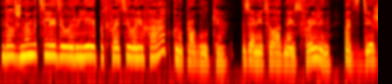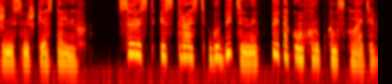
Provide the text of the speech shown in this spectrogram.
Должно быть, леди Лорелея подхватила лихорадку на прогулке, заметила одна из фрейлин под сдержанной смешки остальных. Сырость и страсть губительны при таком хрупком складе.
